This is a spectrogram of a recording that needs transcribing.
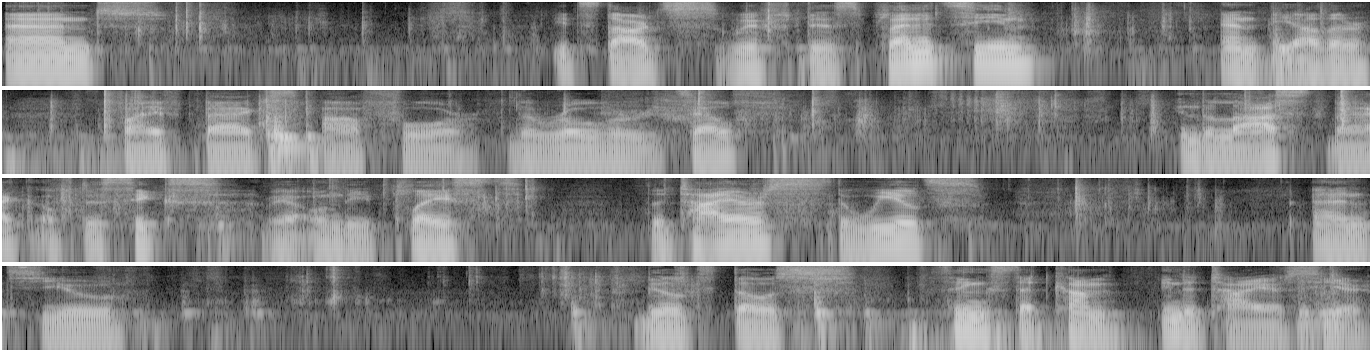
And It starts with this planet scene and the other five bags are for the rover itself. In the last bag of the six, we are only placed the tires, the wheels, and you build those things that come in the tires here.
